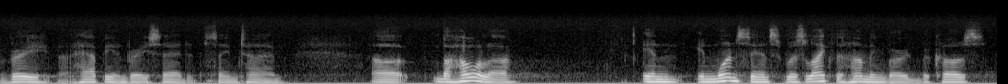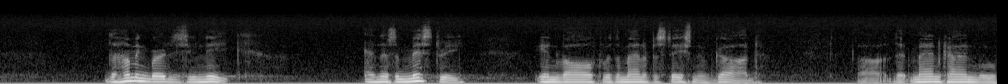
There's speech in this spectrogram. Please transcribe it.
very uh, happy and very sad at the same time. Uh, Baha'u'llah in in one sense, was like the hummingbird because the hummingbird is unique, and there's a mystery involved with the manifestation of God uh, that mankind will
